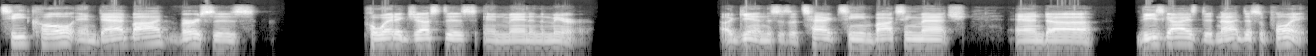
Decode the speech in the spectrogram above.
T. Cole and Dad Bod versus Poetic Justice and Man in the Mirror. Again, this is a tag team boxing match, and uh, these guys did not disappoint.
